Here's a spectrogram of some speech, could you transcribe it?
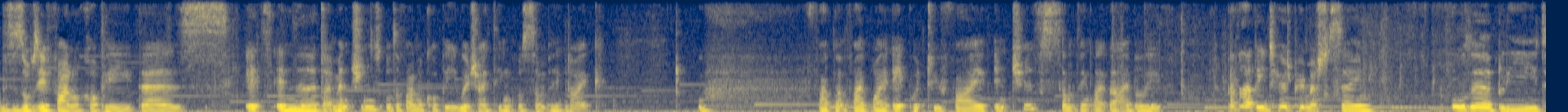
this is obviously a final copy. There's it's in the dimensions of the final copy which I think was something like 5.5 by 8.25 inches something like that I believe. But for that the interior is pretty much the same. All the bleed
